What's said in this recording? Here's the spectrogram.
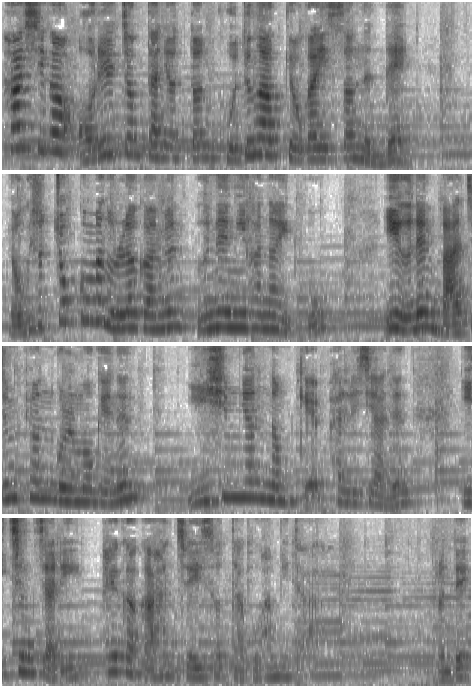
하 씨가 어릴 적 다녔던 고등학교가 있었는데 여기서 조금만 올라가면 은행이 하나 있고 이 은행 맞은편 골목에는 20년 넘게 팔리지 않은 2층짜리 폐가가 한 채 있었다고 합니다. 그런데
